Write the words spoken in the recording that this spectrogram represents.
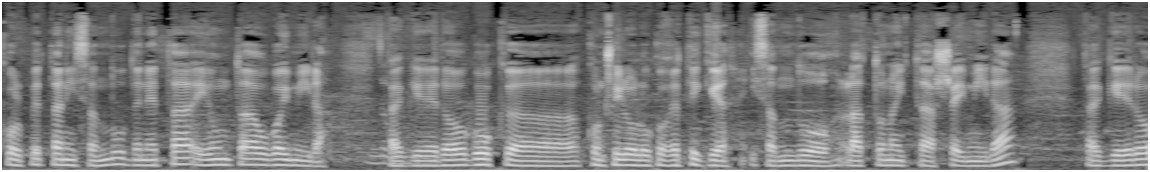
kolpetan izan du deneta eunta ogoi mila. Eta gero guk uh, kontseilo lokorretik izan du latonoita sei mila. Eta gero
